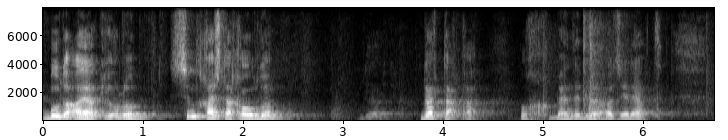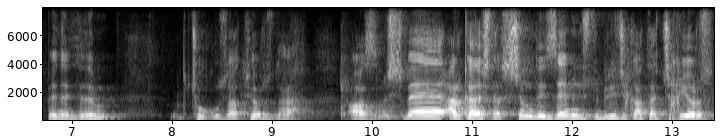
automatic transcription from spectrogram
bu da ayak yolu. Şimdi kaç dakika oldu? 4 dakika. Oh ben de biraz acele yaptım. Ben de dedim çok uzatıyoruz daha azmış. Ve arkadaşlar şimdi zemin üstü birinci kata çıkıyoruz.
